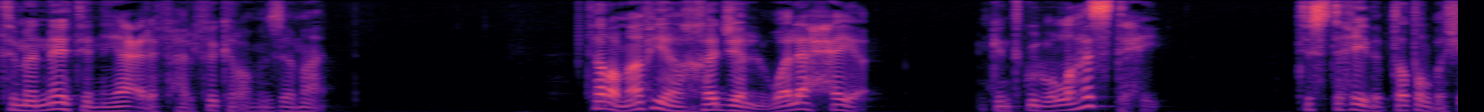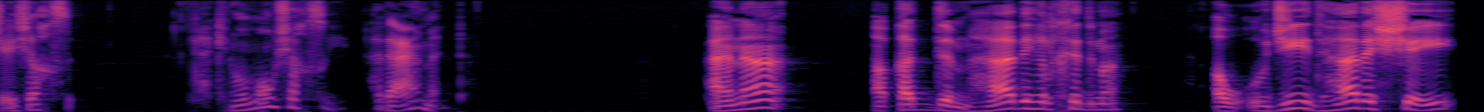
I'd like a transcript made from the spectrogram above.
تمنيت إني أعرف هالفكرة من زمان. ترى ما فيها خجل ولا حياء. يمكن تقول والله أستحي. تستحي إذا بتطلب شيء شخصي. لكن هو مو شخصي هذا عمل. أنا أقدم هذه الخدمة أو أجيد هذا الشيء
